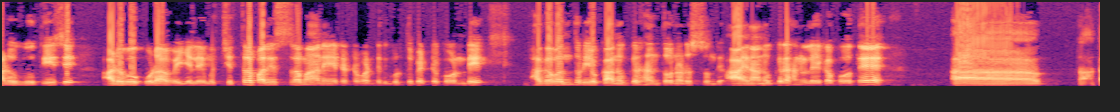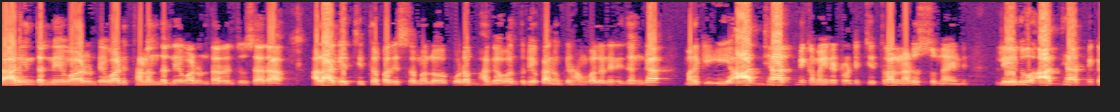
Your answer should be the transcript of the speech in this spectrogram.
అడుగు తీసి అడుగు కూడా వెయ్యలేము. చిత్ర పరిశ్రమ అనేటటువంటిది గుర్తుపెట్టుకోండి. భగవంతుడి యొక్క అనుగ్రహంతో నడుస్తుంది. ఆయన అనుగ్రహం లేకపోతే ఆ తాడిని తన్నేవాడు ఉంటే వాడి తనం తన్నేవాడు ఉంటారని చూసారా అలాగే చిత్ర పరిశ్రమలో కూడా భగవంతుడి యొక్క అనుగ్రహం వల్లనే నిజంగా మనకి ఈ ఆధ్యాత్మికమైనటువంటి చిత్రాలు నడుస్తున్నాయండి. లేదు ఆధ్యాత్మిక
